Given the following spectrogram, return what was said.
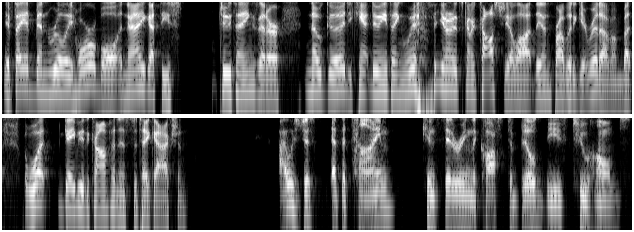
if they had been really horrible and now you got these two things that are no good you can't do anything with you know it's going to cost you a lot then probably to get rid of them but what gave you the confidence to take action? I was just at the time considering the cost to build these two homes.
